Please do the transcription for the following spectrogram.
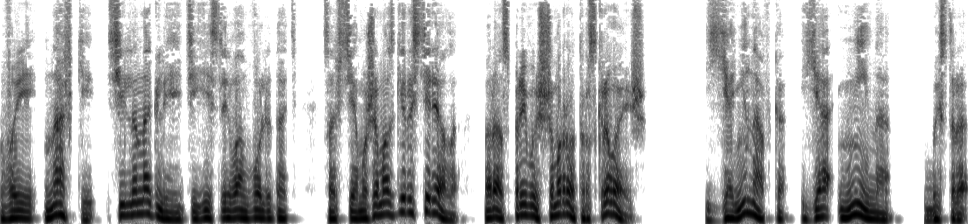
«Вы, навки, сильно наглеете, если вам волю дать. Совсем уже мозги растеряла, раз при высшем рот раскрываешь». «Я не навка, я Нина!» Быстро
